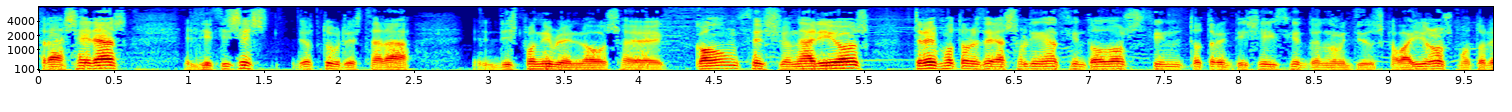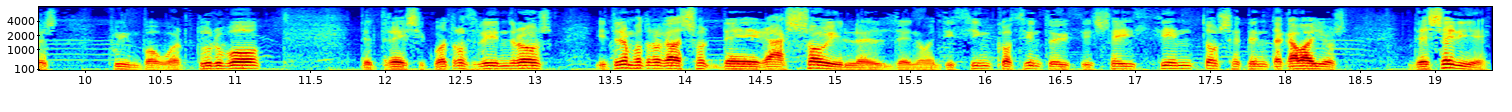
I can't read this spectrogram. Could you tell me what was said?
traseras. El 16 de octubre estará eh, disponible en los eh, concesionarios. Tres motores de gasolina, 102, 136, 192 caballos, los motores Twin Power Turbo de 3 y 4 cilindros y tres motores de gasoil, el de 95, 116, 170 caballos de serie,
